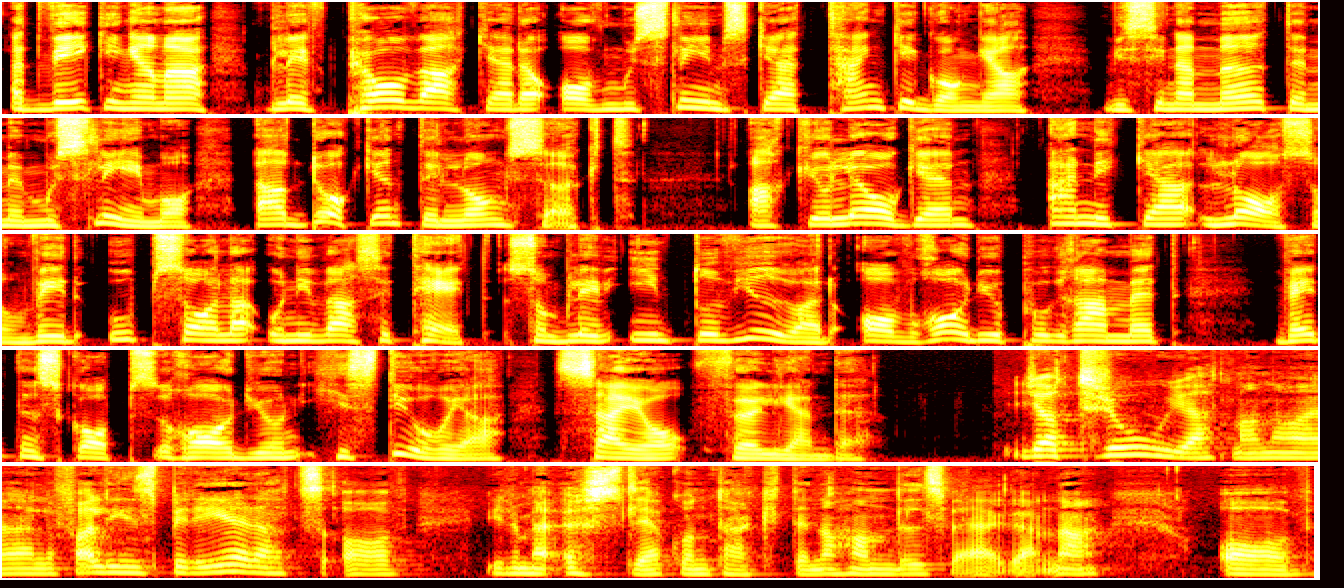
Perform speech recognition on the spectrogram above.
Att vikingarna blev påverkade av muslimska tankegångar vid sina möten med muslimer är dock inte långsökt. Arkeologen Annika Larsson vid Uppsala universitet som blev intervjuad av radioprogrammet Vetenskapsradion Historia säger följande. Jag tror ju att man har i alla fall inspirerats av, i de här östliga kontakterna och handelsvägarna, av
